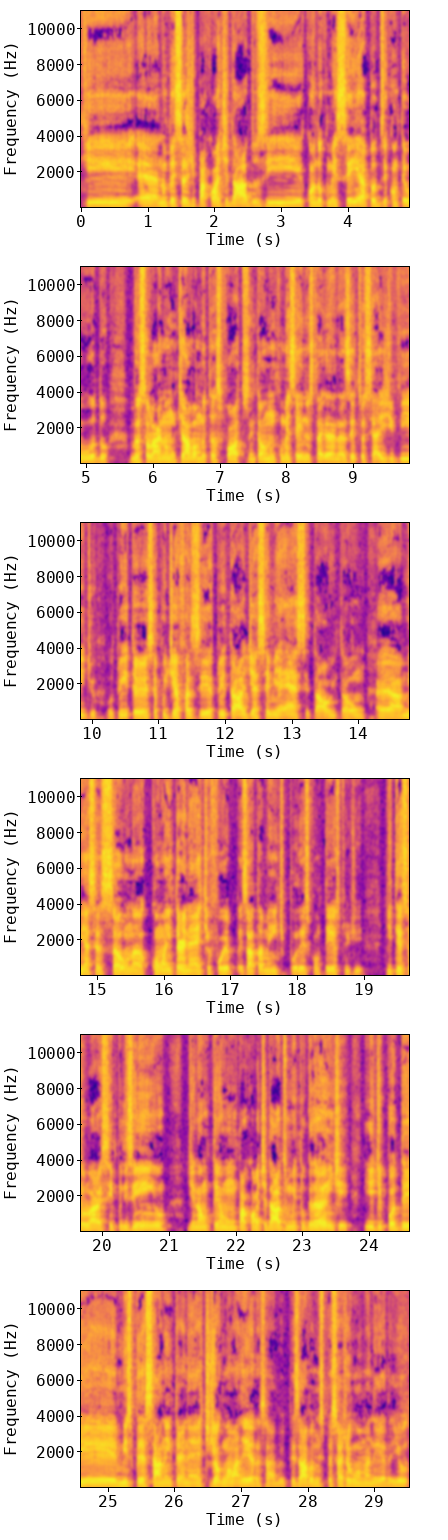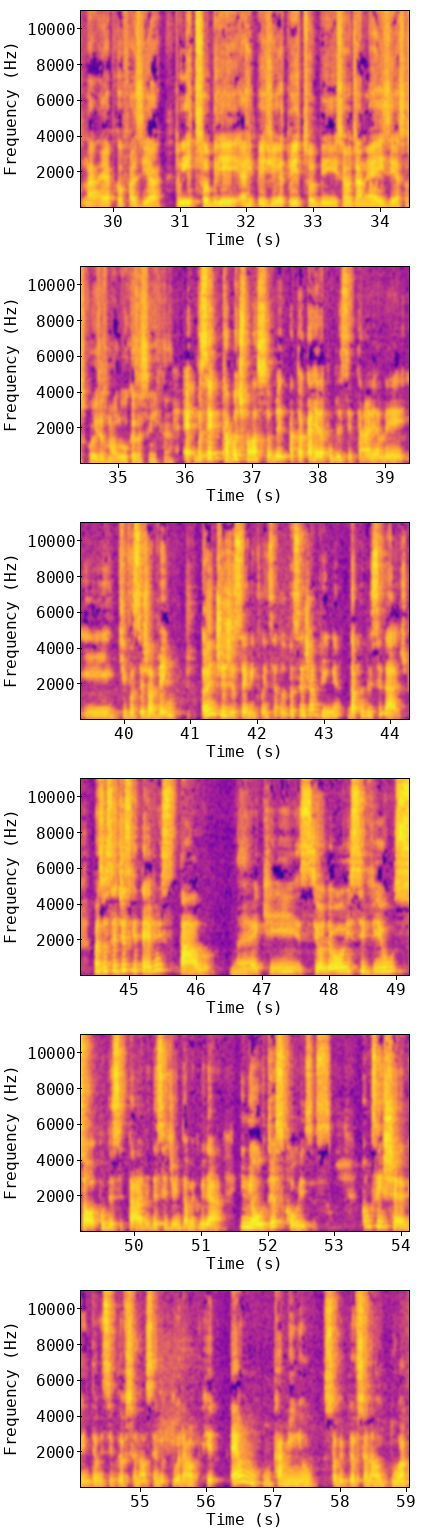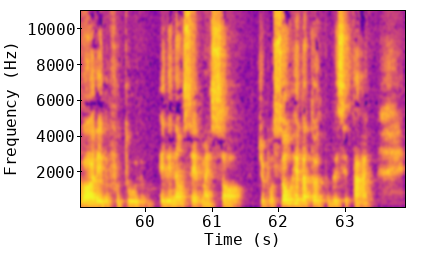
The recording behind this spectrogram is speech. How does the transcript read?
que é, não precisa de pacote de dados, e quando eu comecei a produzir conteúdo, meu celular não tirava muitas fotos, então não comecei no Instagram, nas redes sociais de vídeo. O Twitter você podia fazer tweetar de SMS e tal. Então é, a minha sessão na, com a internet foi exatamente por esse contexto de, de ter celular simplesinho, de não ter um pacote de dados muito grande e de poder me expressar na internet de alguma maneira, sabe? Eu precisava me expressar de alguma maneira. E eu, na época eu fazia tweets sobre RPG, tweets sobre Senhor dos Anéis e essas coisas malucas assim. É, você acabou de falar sobre a tua carreira publicitária, Lê, e que você já vem antes de ser influenciador, você já vinha da publicidade. Mas você disse que teve um estalo né, que se olhou e se viu só publicitário e decidiu então mergulhar em outras coisas. Como que você enxerga então esse profissional sendo plural? Porque é um, um caminho sobre profissional do agora e do futuro, ele não ser mais só, tipo, sou o redator publicitário.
